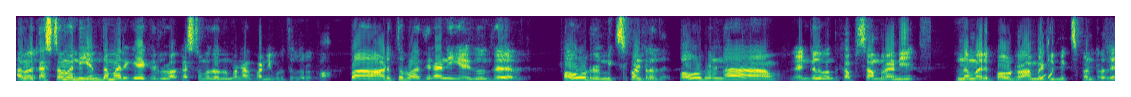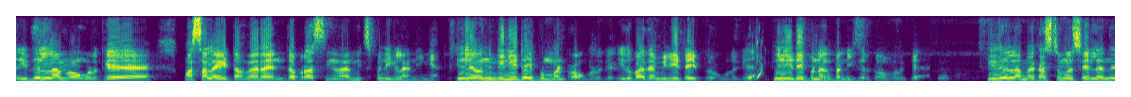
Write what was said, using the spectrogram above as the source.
அது மாதிரி கஸ்டமர் நீங்கள் எந்த மாதிரி கேட்குறீங்களோ கஸ்டமர் தகுந்த மாதிரி நாங்கள் பண்ணி கொடுத்துருக்கோம் இப்போ அடுத்து பார்த்தீங்கன்னா நீங்கள் இது வந்து பவுடர் மிக்ஸ் பண்ணுறது பவுடர்னா எங்களுக்கு வந்து கப் சாம்பிராணி இந்த மாதிரி பவுடர் ரா மெட்டீரியல் மிக்ஸ் பண்ணுறது இது இல்லாமல் உங்களுக்கு மசாலா ஐட்டம் வேறு எந்த ப்ராசஸிங்னாலும் மிக்ஸ் பண்ணிக்கலாம் நீங்கள் இதில் வந்து மினி டைப்பும் பண்ணுறோம் உங்களுக்கு. இது பார்த்தீங்கன்னா மினி டைப் உங்களுக்கு. மினி டைப்பு நாங்கள் பண்ணிக்கிருக்கோம் உங்களுக்கு. இது எல்லாமே கஸ்டமர் சைட்லேருந்து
